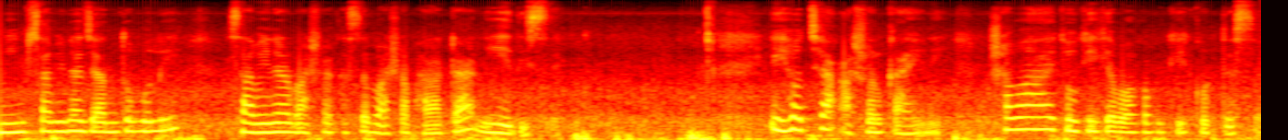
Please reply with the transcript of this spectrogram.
মিম সাবিনা জানতো বলেই সাবিনার বাসার কাছে বাসা ভাড়াটা নিয়ে দিছে। এই হচ্ছে আসল কাহিনী। সবাই কুকিকে বকাবকি করতেছে।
